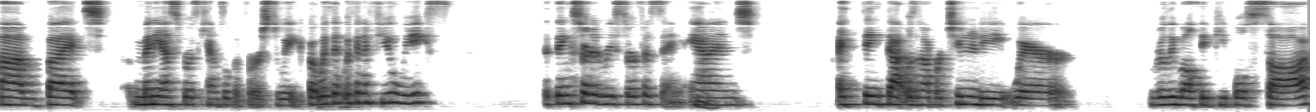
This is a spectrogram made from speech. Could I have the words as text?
Um, but many escrows canceled the first week. But within within a few weeks, things started resurfacing, hmm. and I think that was an opportunity where really wealthy people saw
